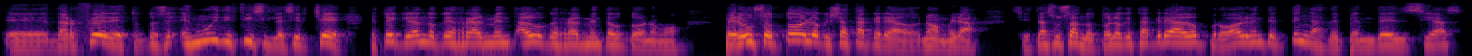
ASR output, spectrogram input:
eh, dar fe de esto. Entonces, es muy difícil decir, che, estoy creando que es realmente, algo que es realmente autónomo pero uso todo lo que ya está creado. No, mira, si estás usando todo lo que está creado, probablemente tengas dependencias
